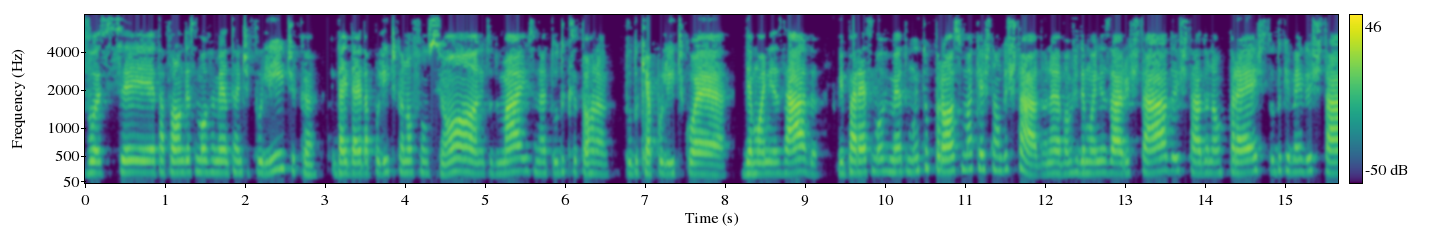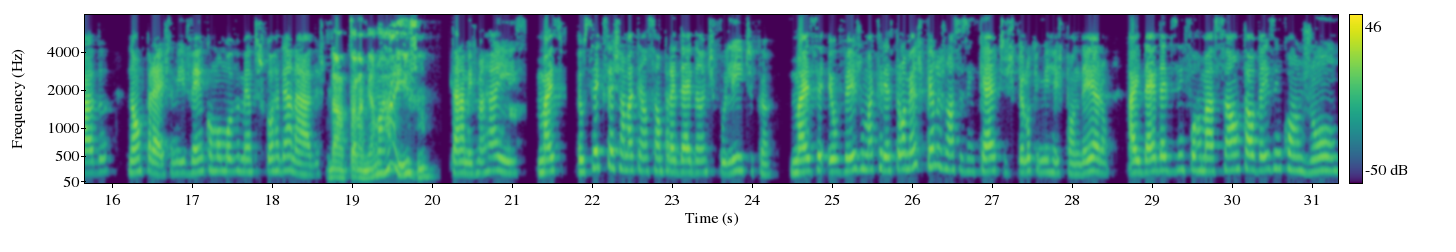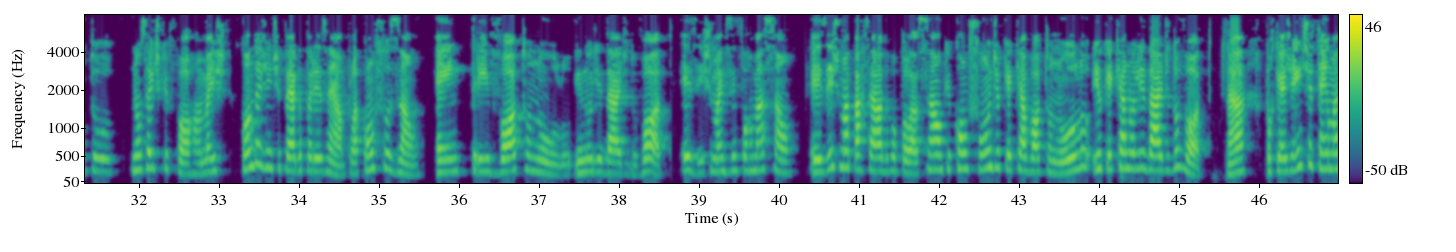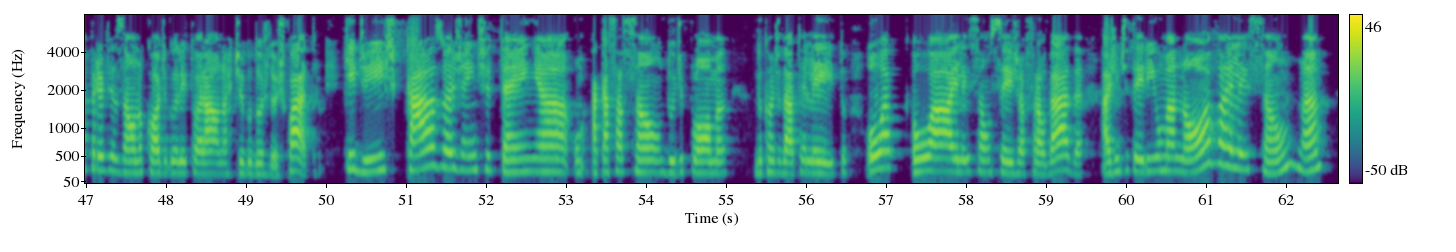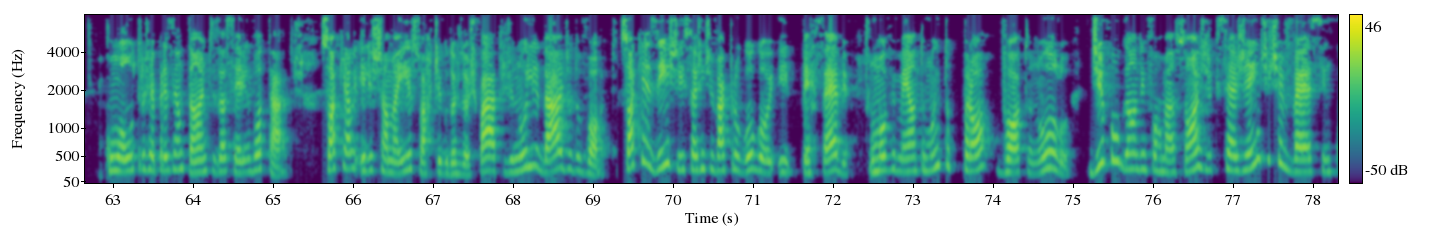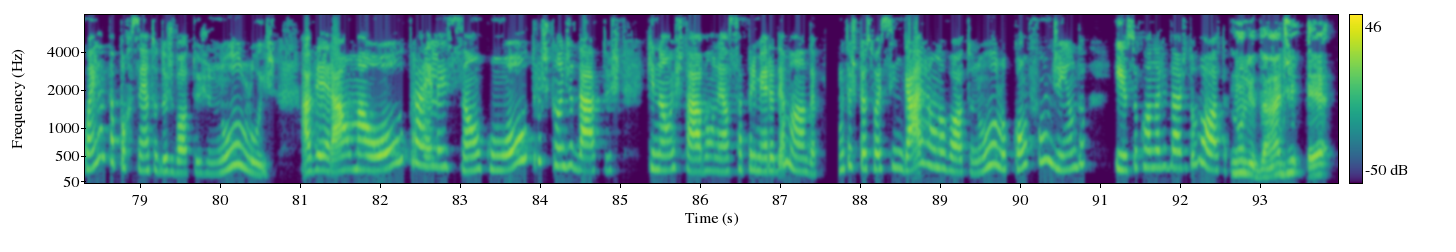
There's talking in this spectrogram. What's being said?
Você está falando desse movimento antipolítica, da ideia da política não funciona e tudo mais, né? Tudo que se torna, tudo que é político é demonizado. Me parece um movimento muito próximo à questão do Estado, né? Vamos demonizar o Estado, o Estado não presta, tudo que vem do Estado não presta. Me vem como movimentos coordenados. Não, tá na mesma raiz, né? Tá na mesma raiz. Mas eu sei que você chama atenção para a ideia da antipolítica, mas eu vejo uma criança, pelo menos pelas nossas enquetes, pelo que me responderam, a ideia da desinformação talvez em conjunto, não sei de que forma, mas quando a gente pega, por exemplo, a confusão entre voto nulo e nulidade do voto, existe uma desinformação. Existe uma parcela da população que confunde o que é voto nulo e o que é a nulidade do voto, né? Porque a gente tem uma previsão no Código Eleitoral, no artigo 224, que diz caso a gente tenha a cassação do diploma do candidato eleito ou a ou a eleição seja fraudada, a gente teria uma nova eleição, né, com outros representantes a serem votados. Só que ele chama isso, o artigo 224, de nulidade do voto. Só que existe, isso a gente vai para o Google e percebe, um movimento muito pró-voto nulo, divulgando informações de que se a gente tiver 50% dos votos nulos, haverá uma outra eleição com outros candidatos que não estavam nessa primeira demanda. Muitas pessoas se engajam no voto nulo confundindo isso com a nulidade do voto. Nulidade é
